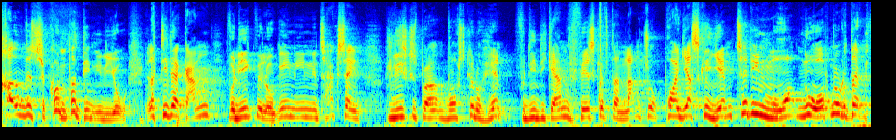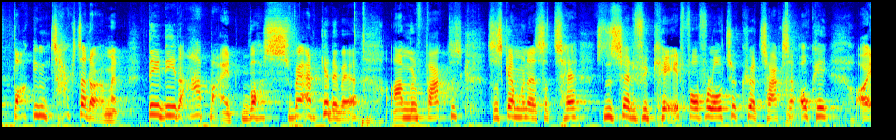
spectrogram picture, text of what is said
30 sekunder, din idiot. Eller de der gange, hvor de ikke vil lukke ind i taxaen. De lige skal spørge, hvor skal du hen? Fordi de gerne vil fiske efter en lang tur. Prøv at jeg skal hjem til din mor. Nu åbner du den fucking taxadør, mand. Det er dit arbejde. Hvor svært kan det være? Ah, men faktisk, så skal man altså tage sådan et certifikat for at få lov til at køre taxa. Okay, og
